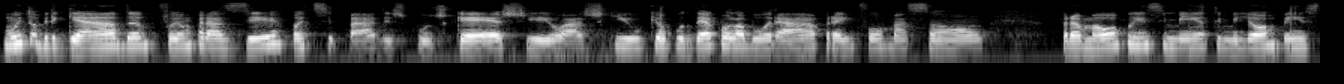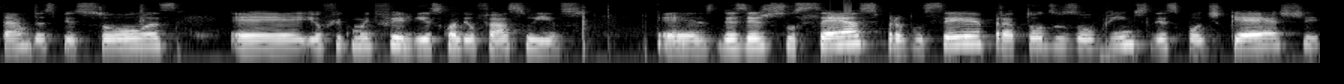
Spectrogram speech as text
Muito obrigada, foi um prazer participar desse podcast. Eu acho que o que eu puder colaborar para a informação, para maior conhecimento e melhor bem-estar das pessoas, é, eu fico muito feliz quando eu faço isso. É, desejo sucesso para você, para todos os ouvintes desse podcast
